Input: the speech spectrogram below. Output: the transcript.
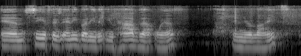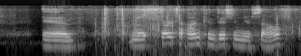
and see if there's anybody that you have that with in your life, and you know start to uncondition yourself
